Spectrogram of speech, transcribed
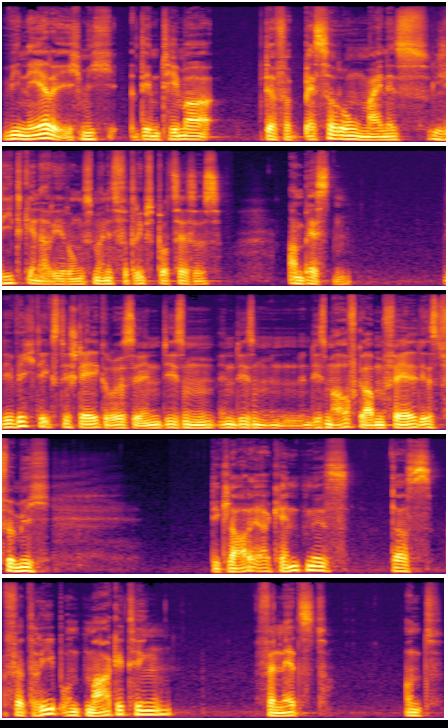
Wie nähere ich mich dem Thema der Verbesserung meines Lead-Generierungs, meines Vertriebsprozesses am besten. Die wichtigste Stellgröße in diesem, in, diesem, in diesem Aufgabenfeld ist für mich die klare Erkenntnis, dass Vertrieb und Marketing vernetzt und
